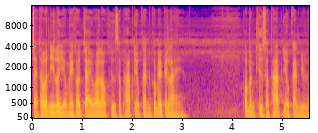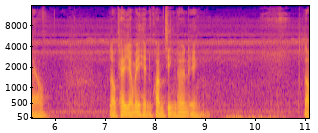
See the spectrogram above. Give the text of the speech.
แต่ถ้าวันนี้เรายังไม่เข้าใจว่าเราคือสภาพเดียวกันก็ไม่เป็นไร เพราะมันคือสภาพเดียวกันอยู่แล้ว เราแค่ยังไม่เห็นความจริงเท่านั้นเอง เรา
